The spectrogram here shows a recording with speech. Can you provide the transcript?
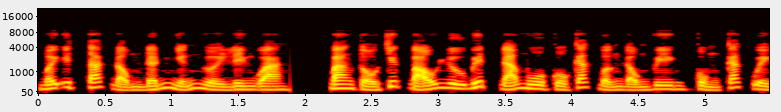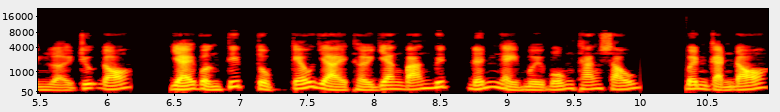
mới ít tác động đến những người liên quan, ban tổ chức Bảo Lưu Bích đã mua của các vận động viên cùng các quyền lợi trước đó. Giải vẫn tiếp tục kéo dài thời gian bán bích đến ngày 14 tháng 6. Bên cạnh đó,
